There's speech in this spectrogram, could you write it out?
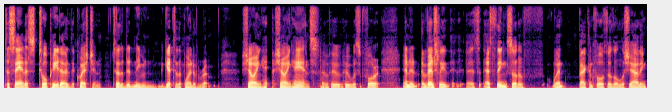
DeSantis torpedoed the question, so they didn't even get to the point of re- showing showing hands of who who was for it. And it eventually, as, as things sort of went back and forth with all the shouting,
